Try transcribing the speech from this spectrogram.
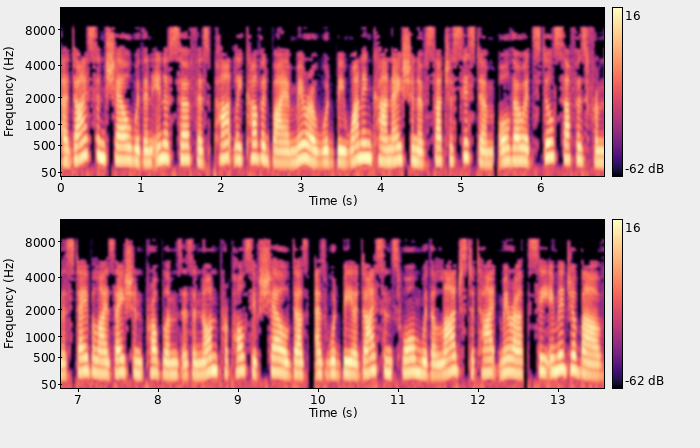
A Dyson shell with an inner surface partly covered by a mirror would be one incarnation of such a system although it still suffers from the stabilization problems as a non-propulsive shell does, as would be a Dyson swarm with a large statite mirror see image above.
